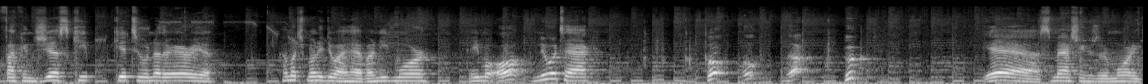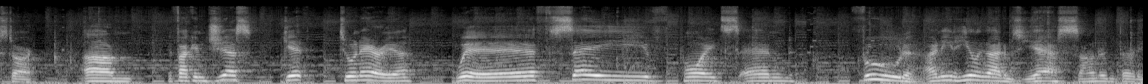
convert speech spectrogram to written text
If I can just keep get to another area. How much money do I have? I need more. I need more. Oh, new attack. Oh, oh, ah, whoop. Yeah, smashing is a morning star. Um, if I can just get to an area with save points and food. I need healing items. Yes, 130.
